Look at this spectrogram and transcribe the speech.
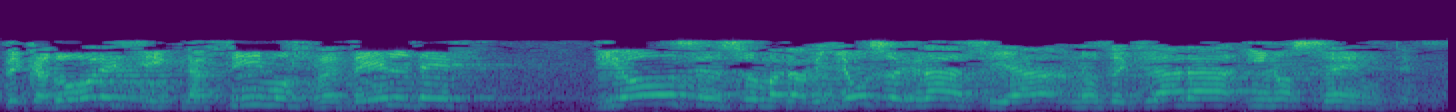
pecadores y nacimos rebeldes, Dios en su maravillosa gracia nos declara inocentes.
